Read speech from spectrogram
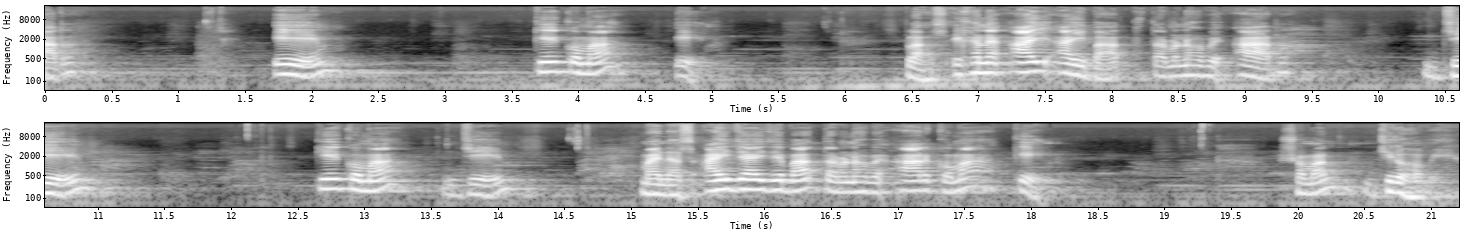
R A K comma A. Plus এখানে আই আই বাদ, তার মানে হবে R J K comma J. Minus I যে আই যে বাদ, তার মানে হবে আর কমা কে। সমান জিরো হবে।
